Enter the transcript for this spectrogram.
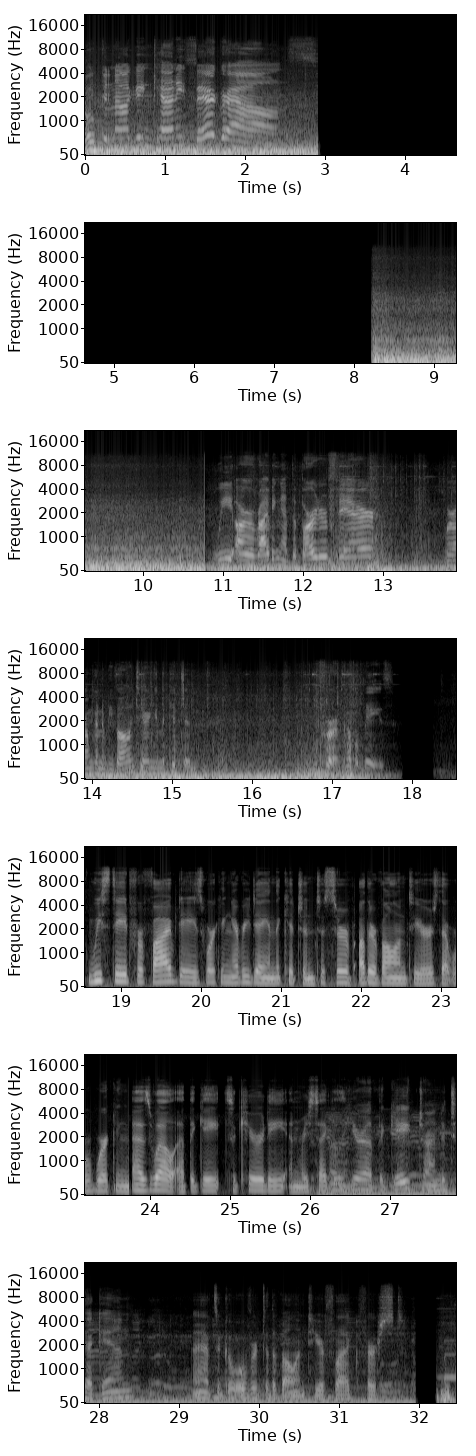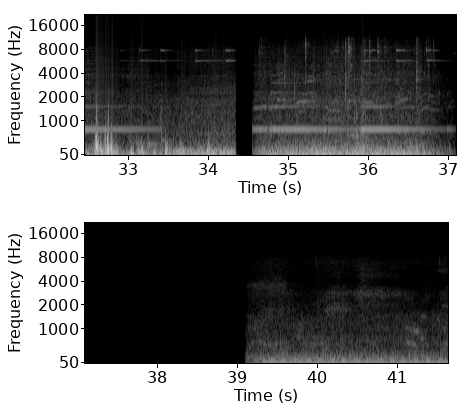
Okanogan County Fairgrounds. We are arriving at the barter fair where I'm going to be volunteering in the kitchen for a couple days. We stayed for five days working every day in the kitchen to serve other volunteers that were working as well at the gate, security, and recycle. Here at the gate, trying to check in. I have to go over to the volunteer flag first.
